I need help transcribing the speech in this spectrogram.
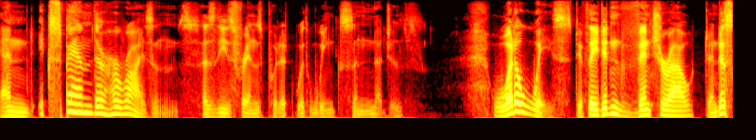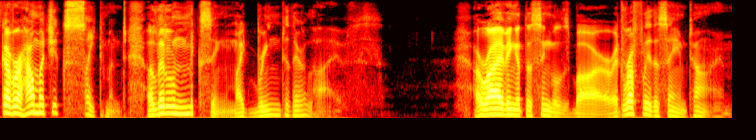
and expand their horizons, as these friends put it with winks and nudges. What a waste if they didn't venture out and discover how much excitement a little mixing might bring to their lives. Arriving at the singles bar at roughly the same time,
